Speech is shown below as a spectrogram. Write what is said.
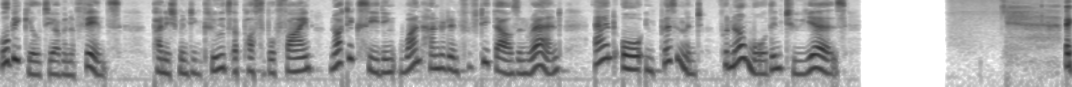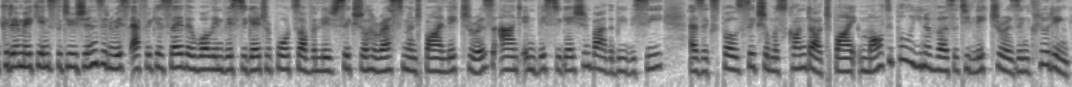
will be guilty of an offence. Punishment includes a possible fine not exceeding 150,000 rand and or imprisonment for no more than 2 years. Academic institutions in West Africa say they will investigate reports of alleged sexual harassment by lecturers and investigation by the BBC has exposed sexual misconduct by multiple university lecturers including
